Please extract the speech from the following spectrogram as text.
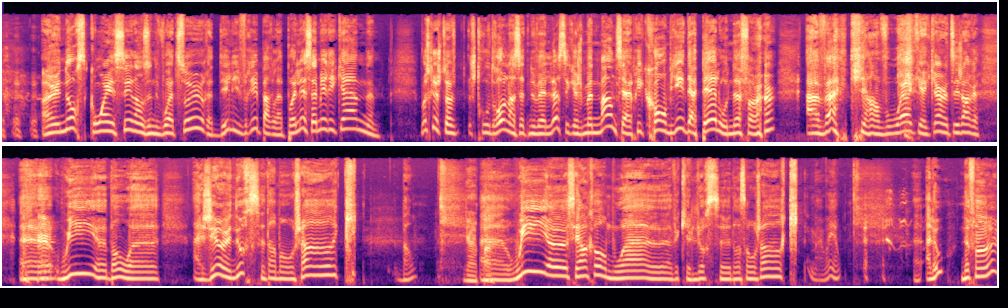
Un ours coincé dans une voiture délivré par la police américaine. Moi, ce que je, te- je trouve drôle dans cette nouvelle-là, c'est que je me demande ça a pris combien d'appels au 911 avant qu'il envoie quelqu'un, tu sais, genre, euh, oui, euh, bon, euh, j'ai un ours dans mon char. Clic. Bon. Euh, oui, euh, c'est encore moi euh, avec l'ours dans son char. Clic. Ben voyons. Euh, allô? 911?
